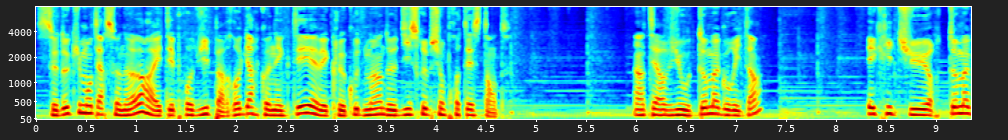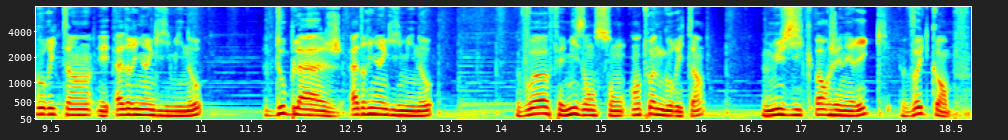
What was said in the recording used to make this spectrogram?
Ce documentaire sonore a été produit par Regard Connecté avec le coup de main de Disruption Protestante. Interview Thomas Gouritin. Écriture Thomas Gouritin et Adrien Guillemino. Doublage Adrien Guillemino. Voix off et mise en son Antoine Gouritin. Musique hors générique Void Kampf.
